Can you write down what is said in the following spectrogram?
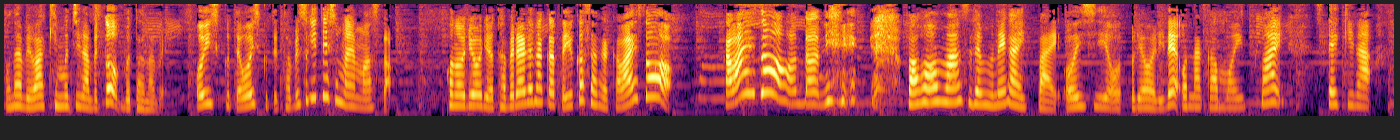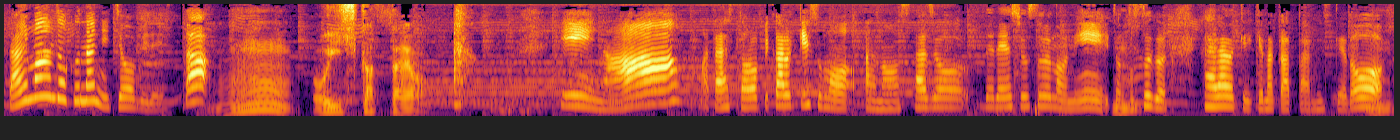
お鍋はキムチ鍋と豚鍋。美味しくて美味しくて食べ過ぎてしまいました。この料理を食べられなかったゆかさんがかわいそう。かわいそう、本当に。パフォーマンスで胸がいっぱい、美味しいお料理でお腹もいっぱい、素敵な、大満足な日曜日でしたう。ーん。美味しかったよ。いいなぁ。私、トロピカルキスの、あの、スタジオで練習するのに、ちょっとすぐ帰らなきゃいけなかったんですけど、うん。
